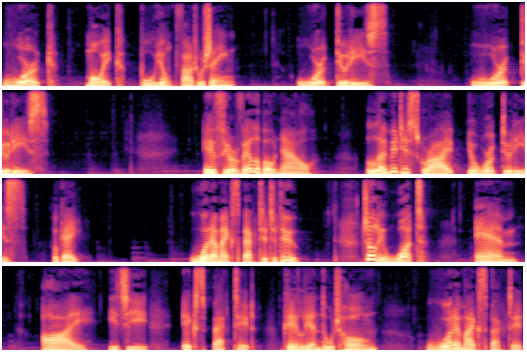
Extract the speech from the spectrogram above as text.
work 末尾不用发出声音。Work duties, work duties. If you're available now, let me describe your work duties, okay? What am I expected to do? 这里 what am I 以及 expected 可以连读成 What am I expected?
